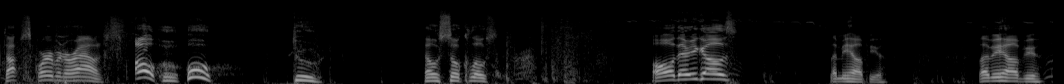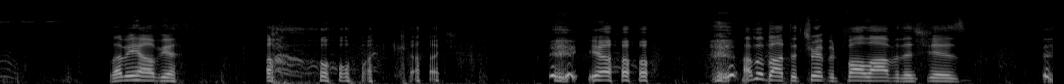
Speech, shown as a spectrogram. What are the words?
Stop squirming around. Oh, oh. Dude. That was so close. Oh, there he goes. Let me help you. Let me help you. Let me help you. Oh my gosh. Yo. I'm about to trip and fall off of this shiz.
